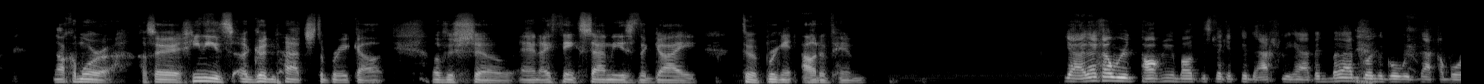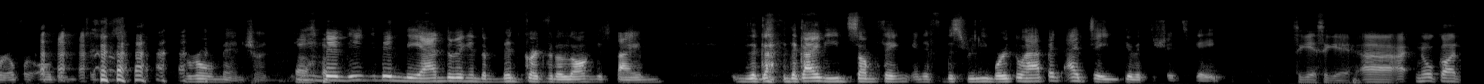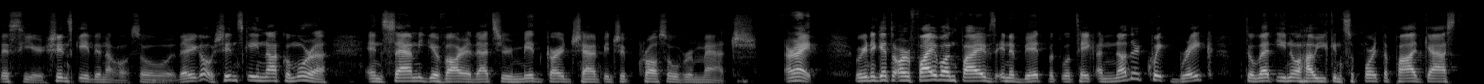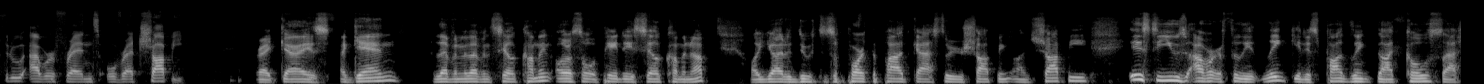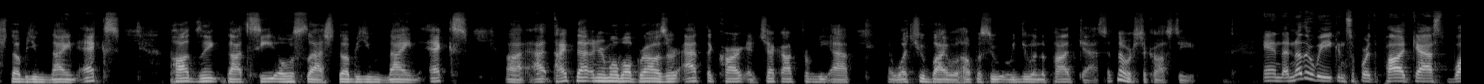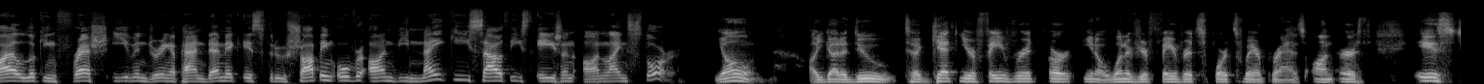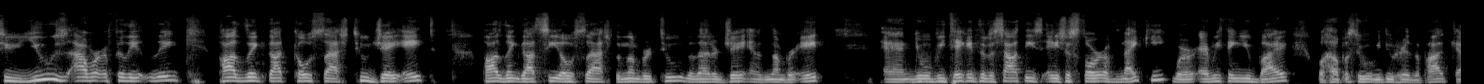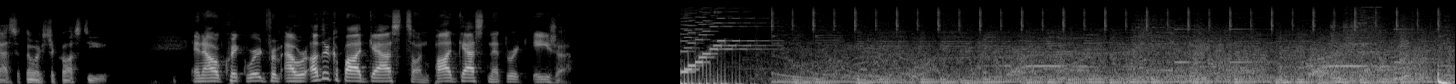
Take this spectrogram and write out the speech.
Nakamura because he needs a good match to break out of the show, and I think Sammy is the guy to bring it out of him. Yeah, I like how we're talking about this like it could actually happen, but I'm going to go with Nakamura for all the reasons Ro mentioned. He's uh-huh. been he's been meandering in the mid card for the longest time. The guy the guy needs something, and if this really were to happen, I'd say give it to Shinsuke. Sige, sige. Uh, no contest here. Shinsuke din ako. So, there you go. Shinsuke Nakamura and Sammy Guevara. That's your mid-card championship crossover match. All right. We're going to get to our 5 on 5s in a bit, but we'll take another quick break to let you know how you can support the podcast through our friends over at Shopee. Right, guys. Again, 11 11 sale coming. Also, a payday sale coming up. All you got to do to support the podcast through your shopping on Shopee is to use our affiliate link. It is podlink.co slash W9X. podlink.co slash W9X. Uh, at, type that on your mobile browser at the cart and check out from the app. And what you buy will help us do what we do in the podcast at no extra cost to you. And another way you can support the podcast while looking fresh even during a pandemic is through shopping over on the Nike Southeast Asian online store. Yon, all you got to do to get your favorite or you know one of your favorite sportswear brands on earth is to use our affiliate link podlink.co slash 2j8 podlink.co slash the number two the letter j and the number eight and you will be taken to the Southeast Asia store of Nike, where everything you buy will help us do what we do here in the podcast at no extra cost to you. And now, a quick word from our other podcasts on Podcast Network Asia.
